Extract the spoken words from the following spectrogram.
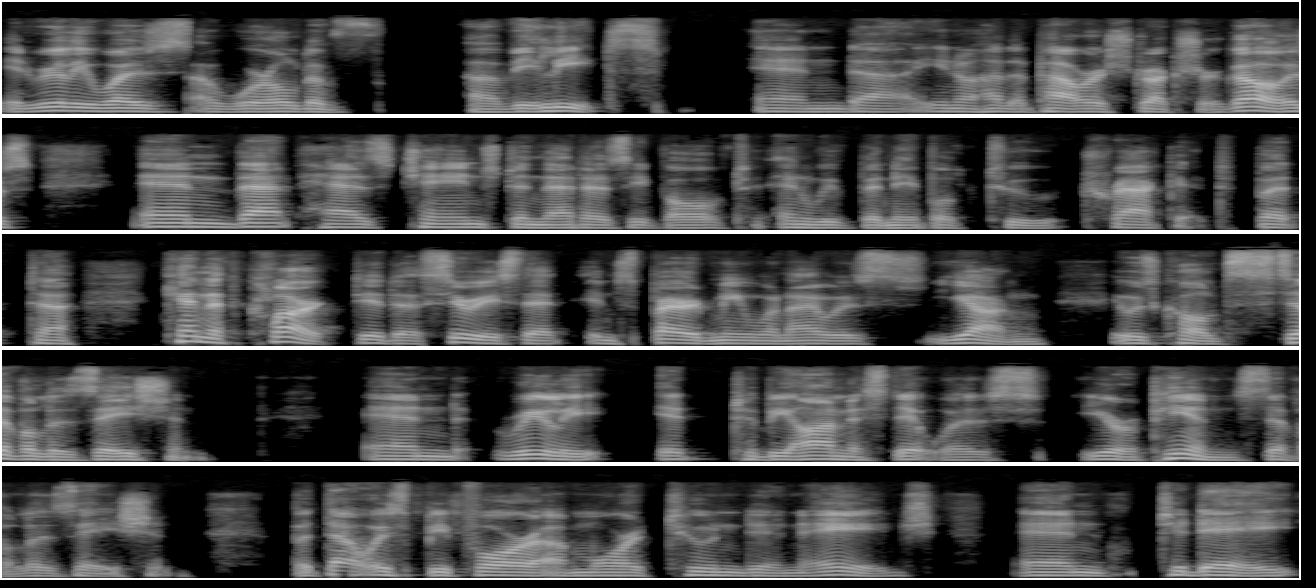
it really was a world of, of elites. And uh, you know how the power structure goes. And that has changed and that has evolved, and we've been able to track it. But uh, Kenneth Clark did a series that inspired me when I was young. It was called Civilization. And really, it to be honest, it was European civilization, but that was before a more tuned in age. And today,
